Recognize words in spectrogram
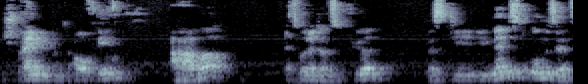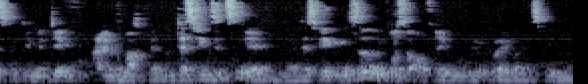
sprengen und aufheben, aber es würde dazu führen, dass die immensen Umsätze, die mit dem allen gemacht werden, und deswegen sitzen wir hier, deswegen ist es eine große Aufregung um die Urheberrechtslinie,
